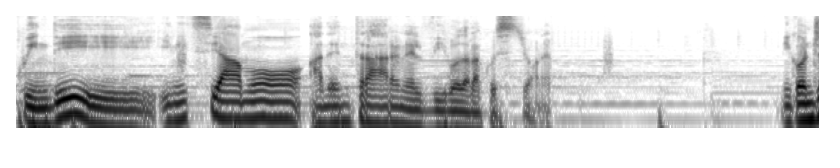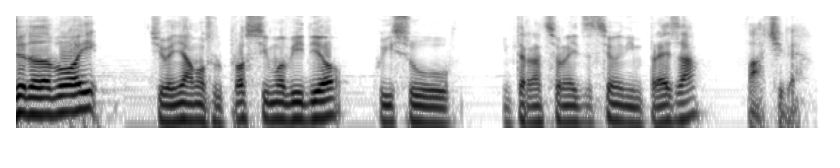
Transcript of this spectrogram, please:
Quindi iniziamo ad entrare nel vivo della questione. Mi congedo da voi, ci vediamo sul prossimo video qui su internazionalizzazione di impresa facile.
